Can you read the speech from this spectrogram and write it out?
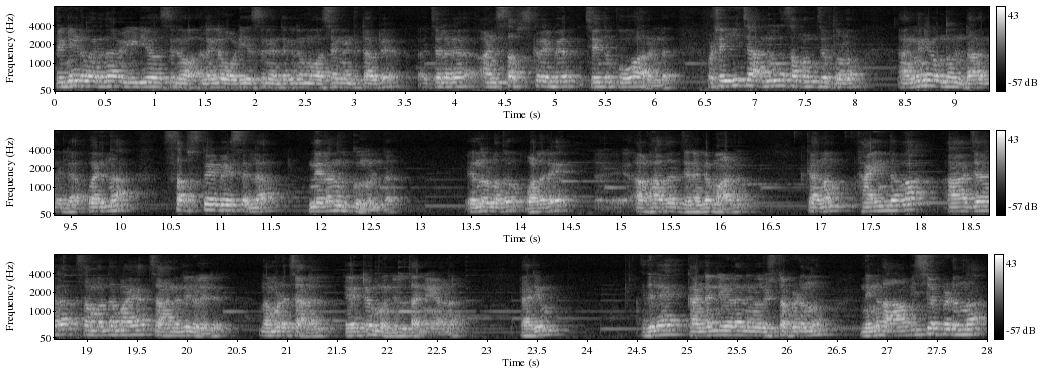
പിന്നീട് വരുന്ന വീഡിയോസിനോ അല്ലെങ്കിൽ ഓഡിയോസിനോ എന്തെങ്കിലും മോശം കണ്ടിട്ട് അവർ ചിലർ അൺസബ്സ്ക്രൈബ് ചെയ്ത് പോവാറുണ്ട്. പക്ഷേ ഈ ചാനലിനെ സംബന്ധിച്ചിടത്തോളം അങ്ങനെയൊന്നും ഉണ്ടാകുന്നില്ല. വരുന്ന സബ്സ്ക്രൈബേഴ്സ് എല്ലാം നിലനിൽക്കുന്നുണ്ട് എന്നുള്ളത് വളരെ ആഹ്ലാദജനകമാണ്. കാരണം ഹൈന്ദവ ആചാര സംബന്ധമായ ചാനലുകളിൽ നമ്മുടെ ചാനൽ ഏറ്റവും മുന്നിൽ തന്നെയാണ്. കാര്യം ഇതിലെ കണ്ടന്റുകളെ നിങ്ങൾ ഇഷ്ടപ്പെടുന്നു. നിങ്ങൾ ആവശ്യപ്പെടുന്ന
